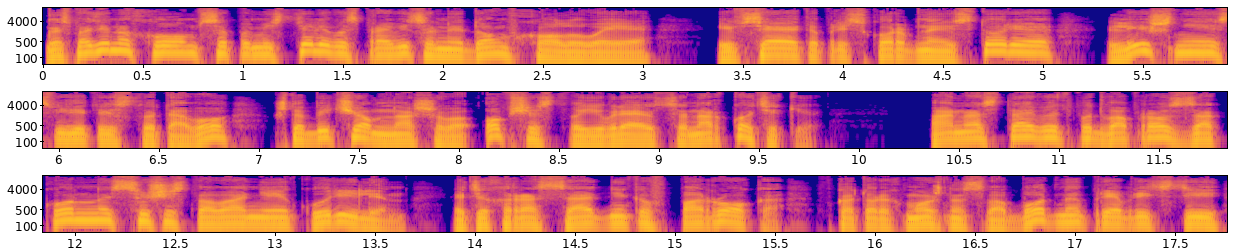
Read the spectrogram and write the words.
Господина Холмса поместили в исправительный дом в Холлоуэе – и вся эта прискорбная история — лишнее свидетельство того, что бичом нашего общества являются наркотики. Она ставит под вопрос законность существования курилин, этих рассадников порока, в которых можно свободно приобрести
